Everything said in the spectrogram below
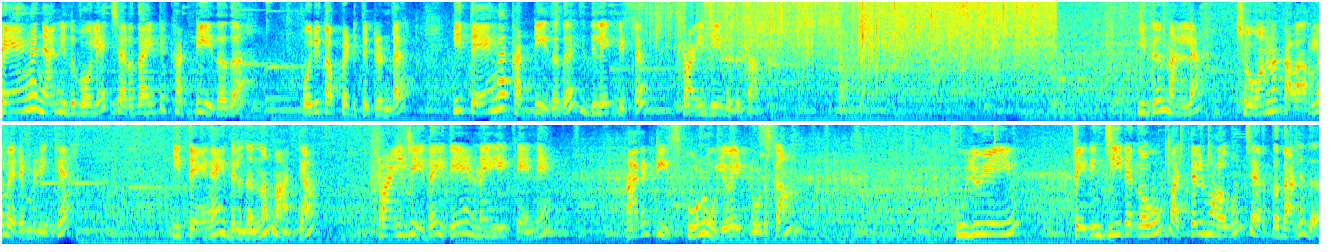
തേങ്ങ ഞാൻ ഇതുപോലെ ചെറുതായിട്ട് കട്ട് ചെയ്തത് ഒരു കപ്പ് എടുത്തിട്ടുണ്ട്. ഈ തേങ്ങ കട്ട് ചെയ്തത് ഇതിലേക്കിട്ട് ഫ്രൈ ചെയ്തെടുക്കാം. ഇത് നല്ല ചുവന്ന കളറിൽ വരുമ്പോഴേക്ക് ഈ തേങ്ങ ഇതിൽ നിന്ന് മാറ്റാം. ഫ്രൈ ചെയ്ത ഇതേ എണ്ണയിലേക്ക് തന്നെ അര ടീസ്പൂൺ ഉലുവ ഇട്ട് കൊടുക്കാം. ഉലുവയും പെരിഞ്ജീരകവും വറ്റൽമുളകും ചേർത്തതാണിത്.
